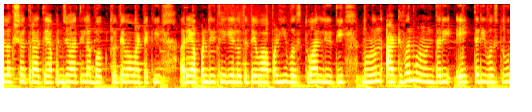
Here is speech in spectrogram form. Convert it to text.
लक्षात राहते. आपण जेव्हा तिला बघतो तेव्हा वाटतं की अरे आपण तिथे गेलो होतो तेव्हा आपण ही वस्तू आणली होती. म्हणून आठवण म्हणून तरी एक तरी वस्तू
